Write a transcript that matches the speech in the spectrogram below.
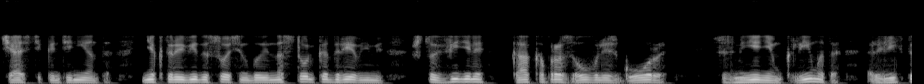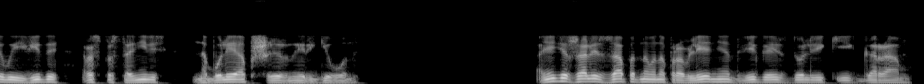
части континента. Некоторые виды сосен были настолько древними, что видели, как образовывались горы. С изменением климата реликтовые виды распространились на более обширные регионы. Они держались западного направления, двигаясь вдоль реки к горам.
